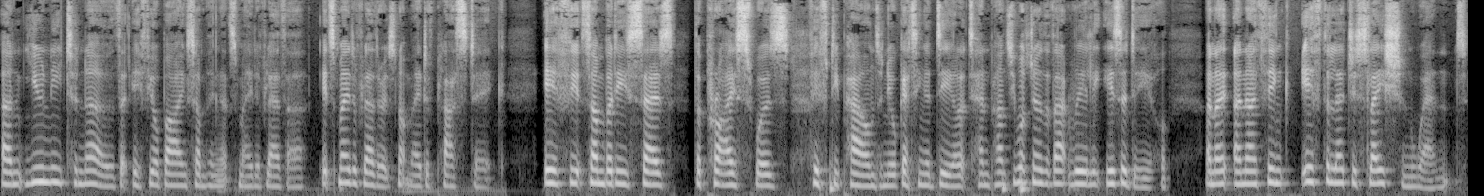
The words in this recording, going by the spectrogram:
And you need to know that if you're buying something that's made of leather, it's made of leather, it's not made of plastic. If somebody says the price was £50 and you're getting a deal at £10, you want to know that that really is a deal. And I, and I think if the legislation went,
